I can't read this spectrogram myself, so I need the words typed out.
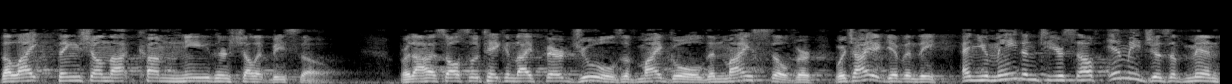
The like thing shall not come, neither shall it be so. For thou hast also taken thy fair jewels of my gold and my silver, which I had given thee, and you made unto yourself images of men,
